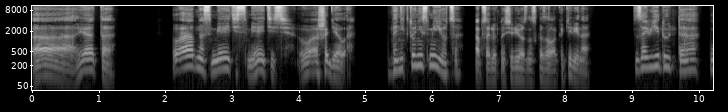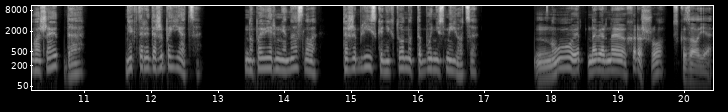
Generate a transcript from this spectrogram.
«А, это...» «Ладно, смейтесь, смейтесь. Ваше дело». «Да никто не смеется. — абсолютно серьезно сказала Катерина. «Завидуют, да, уважают, да. Некоторые даже боятся. Но поверь мне на слово, даже близко никто над тобой не смеется. «Ну, это, наверное, хорошо», — сказал я.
